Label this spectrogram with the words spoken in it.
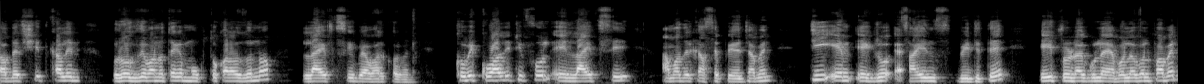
তাদের শীতকালীন রোগ জীবাণু থেকে মুক্ত করার জন্য লাইফ সি ব্যবহার করবেন। খুবই কোয়ালিটিফুল এই লাইফ সি আমাদের কাছে পেয়ে যাবেন। টি এম এগ্রো সায়েন্স বিডিতে এই প্রোডাক্টগুলো অ্যাভেলেবল পাবেন।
